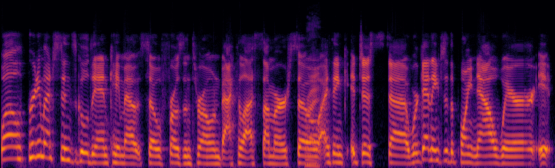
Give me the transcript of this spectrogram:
well, pretty much since Gul'dan came out, so Frozen Throne back last summer. So Right. I think it just uh, we're getting to the point now where it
